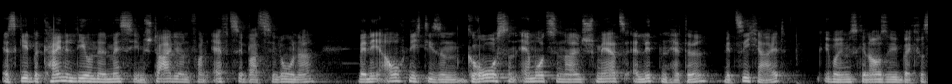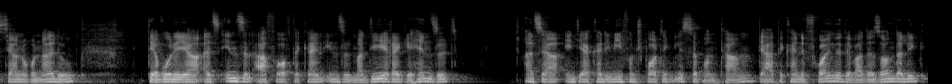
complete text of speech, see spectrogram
es gäbe keinen Lionel Messi im Stadion von FC Barcelona, wenn er auch nicht diesen großen emotionalen Schmerz erlitten hätte, mit Sicherheit, übrigens genauso wie bei Cristiano Ronaldo, der wurde ja als Inselaffe auf der kleinen Insel Madeira gehänselt, als er in die Akademie von Sporting Lissabon kam. Der hatte keine Freunde, der war der Sonderling,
